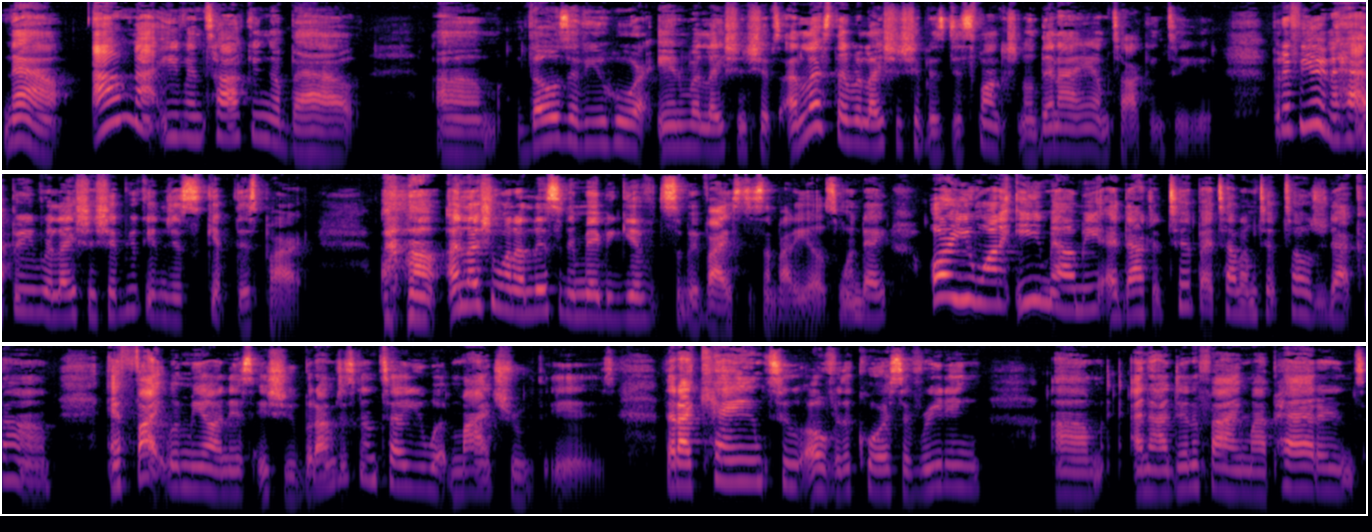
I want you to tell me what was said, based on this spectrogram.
Now, I'm not even talking about um, those of you who are in relationships, unless the relationship is dysfunctional, then I am talking to you. But if you're in a happy relationship, you can just skip this part. Uh, unless you want to listen and maybe give some advice to somebody else one day. Or you want to email me at drtip at tellemtiptoldyou.com and fight with me on this issue. But I'm just going to tell you what my truth is that I came to over the course of reading um, and identifying my patterns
